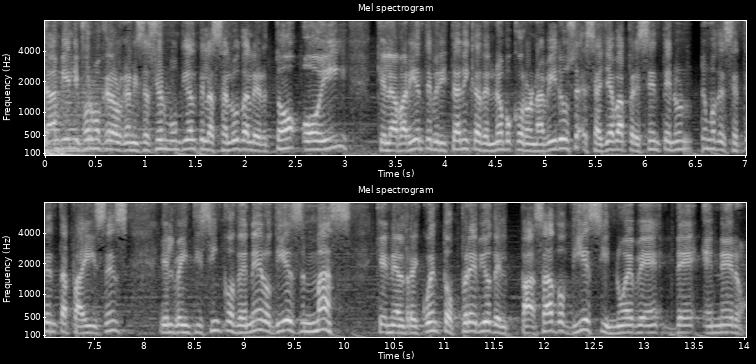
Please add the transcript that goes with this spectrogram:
También informo que la Organización Mundial de la Salud alertó hoy que la variante británica del nuevo coronavirus se hallaba presente en un número de 70 países el 25 de enero, 10 más que en el recuento previo del pasado 19 de enero.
